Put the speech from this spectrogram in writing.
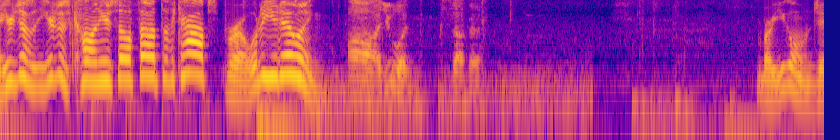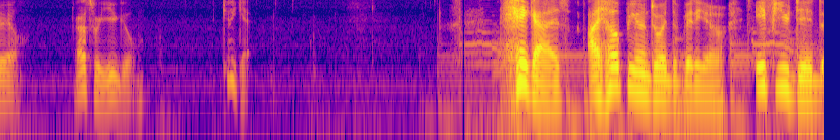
You're just you're just calling yourself out to the cops, bro. What are you doing, Aw, you a sucker. Bro? You going to jail? That's where you go. Kitty cat. Hey guys, I hope you enjoyed the video. If you did,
